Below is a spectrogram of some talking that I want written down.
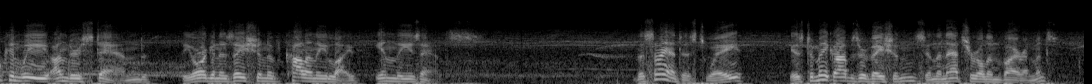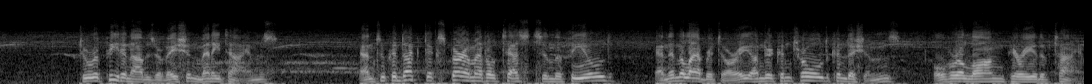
How can we understand the organization of colony life in these ants? The scientist's way is to make observations in the natural environment, to repeat an observation many times, and to conduct experimental tests in the field and in the laboratory under controlled conditions over a long period of time.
